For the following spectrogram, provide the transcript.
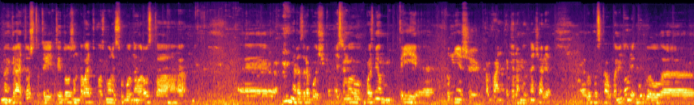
ну, играет то, что ты, ты должен давать возможность свободного роста э, разработчикам. Если мы возьмем три э, крупнейшие компании, которые мы в начале э, выпуска упомянули, Google, э,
